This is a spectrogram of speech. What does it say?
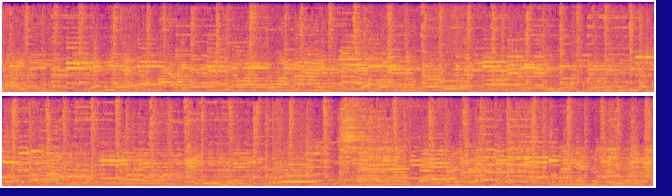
no, no, no.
